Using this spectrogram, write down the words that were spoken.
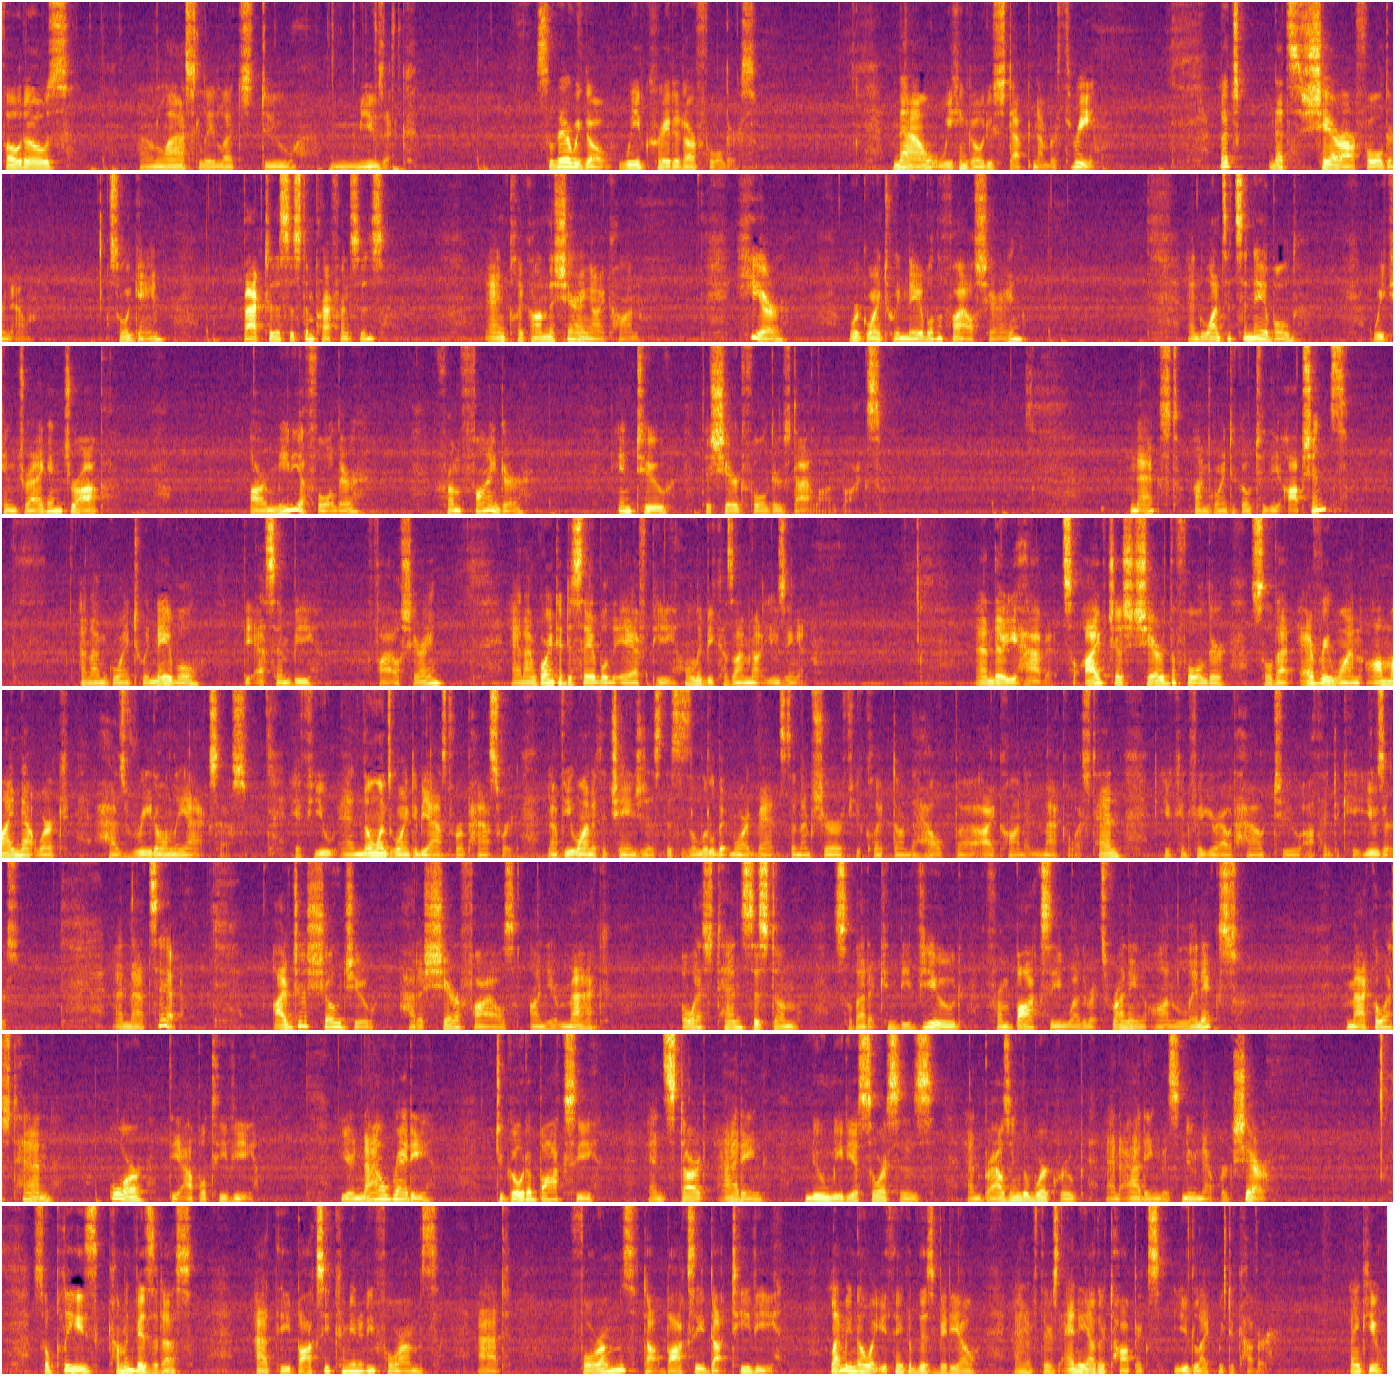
photos. And lastly, let's do music. So there we go. We've created our folders. Now we can go to step number three. Let's, let's share our folder now. So again, back to the system preferences and click on the sharing icon. Here, we're going to enable the file sharing. And once it's enabled, we can drag and drop our media folder from Finder into the Shared Folders dialog box. Next, I'm going to go to the Options, and I'm going to enable the SMB file sharing, and I'm going to disable the AFP only because I'm not using it. And there you have it. So I've just shared the folder so that everyone on my network has read-only access. If you and no one's going to be asked for a password. Now if you wanted to change this, this is a little bit more advanced and I'm sure if you clicked on the help uh, icon in Mac OS X, you can figure out how to authenticate users. And that's it. I've just showed you how to share files on your Mac OS X system so that it can be viewed from Boxee, whether it's running on Linux, Mac OS X, or the Apple TV. You're now ready to go to Boxee and start adding new media sources and browsing the workgroup and adding this new network share. So please come and visit us at the Boxee Community Forums at forums.boxee.tv. Let me know what you think of this video and if there's any other topics you'd like me to cover. Thank you.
